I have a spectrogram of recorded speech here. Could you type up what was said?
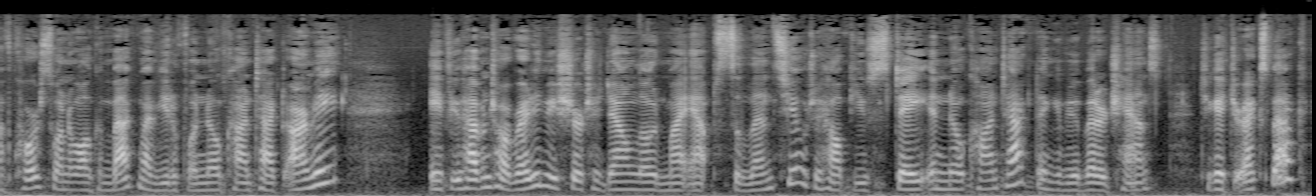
of course, want to welcome back my beautiful no contact army. If you haven't already, be sure to download my app Silenzio to help you stay in no contact and give you a better chance to get your ex back.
